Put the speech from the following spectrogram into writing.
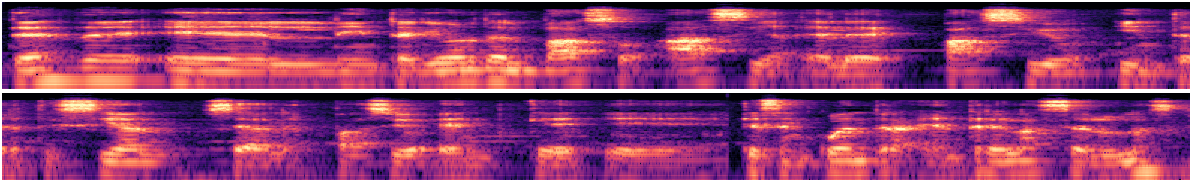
desde el interior del vaso hacia el espacio intersticial, o sea, el espacio en que, eh, que se encuentra entre las células.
